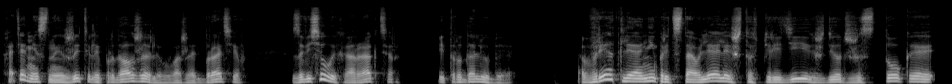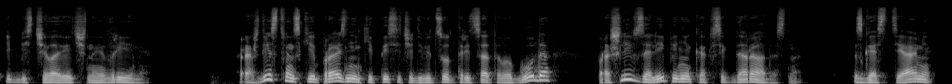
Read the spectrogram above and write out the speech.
хотя местные жители продолжали уважать братьев за веселый характер и трудолюбие. Вряд ли они представляли, что впереди их ждет жестокое и бесчеловечное время. Рождественские праздники 1930 года прошли в Залипине, как всегда, радостно – с гостями,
